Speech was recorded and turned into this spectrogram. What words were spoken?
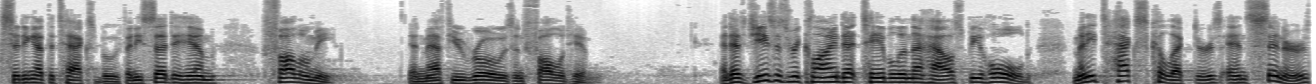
sitting at the tax booth, and he said to him, Follow me. And Matthew rose and followed him. And as Jesus reclined at table in the house, behold, many tax collectors and sinners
